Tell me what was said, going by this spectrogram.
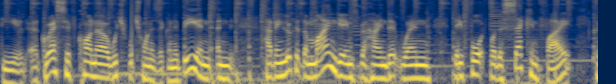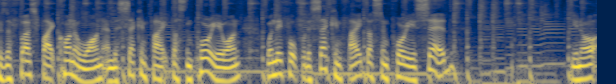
the aggressive Conor? Which which one is it going to be? And and having looked at the mind games behind it when they fought for the second fight, because the first fight Conor won and the second fight Dustin Poirier won. When they fought for the second fight, Dustin Poirier said, you know,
